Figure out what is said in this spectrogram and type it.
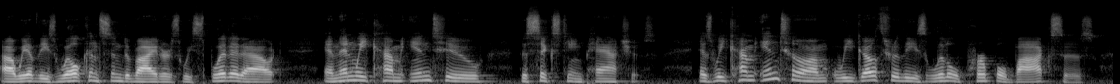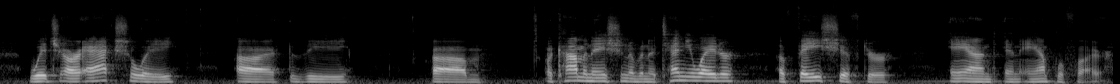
Uh, we have these Wilkinson dividers, we split it out, and then we come into the 16 patches. As we come into them, we go through these little purple boxes, which are actually uh, the um, a combination of an attenuator, a phase shifter, and an amplifier.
